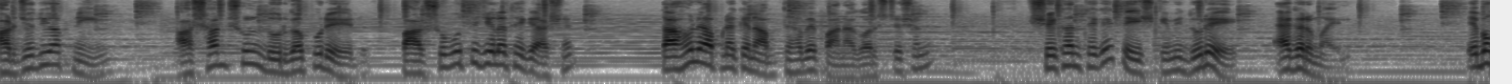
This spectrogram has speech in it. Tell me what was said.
আর যদি আপনি আসানসোল দুর্গাপুরের পার্শ্ববর্তী জেলা থেকে আসেন, তাহলে আপনাকে নামতে হবে পানাগড় স্টেশনে। সেখান থেকে তেইশ কিমি দূরে এগারো মাইল। এবং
